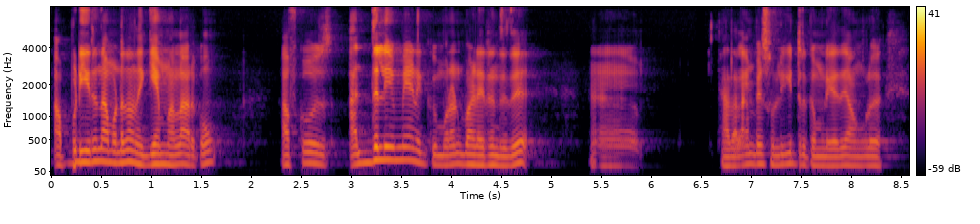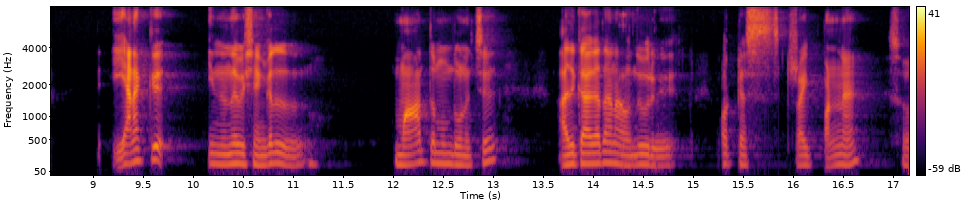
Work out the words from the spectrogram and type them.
அப்படி இருந்தால் மட்டும்தான் அந்த கேம் நல்லாயிருக்கும். அஃப்கோர்ஸ் அதுலேயுமே எனக்கு முரண்பாடு இருந்தது. அதெல்லாம் போய் சொல்லிக்கிட்டு இருக்க முடியாது. அவங்கள எனக்கு இந்தந்த விஷயங்கள் மாற்றணும்னு தோணுச்சு. அதுக்காக தான் நான் வந்து ஒரு பாட்காஸ்ட் ட்ரை பண்ணேன். ஸோ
